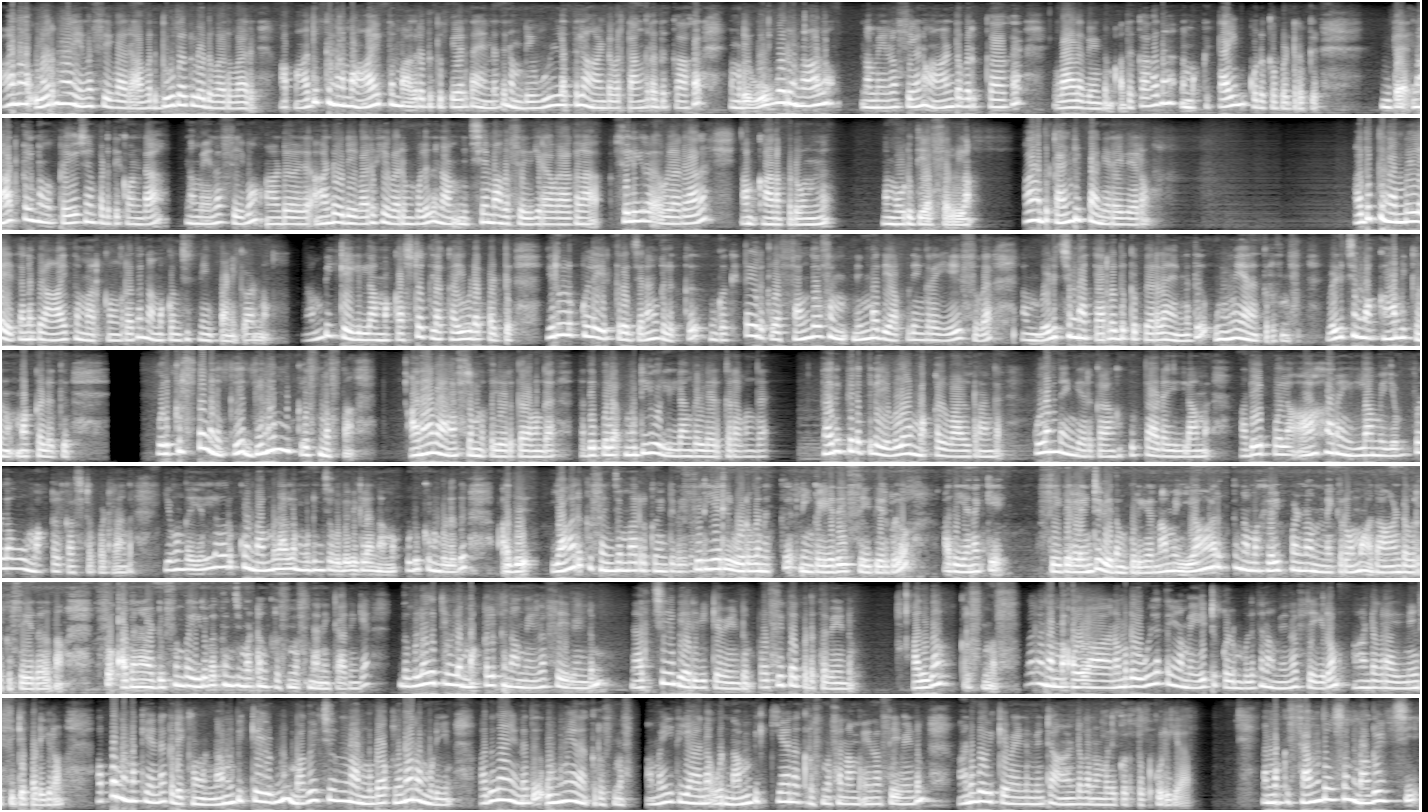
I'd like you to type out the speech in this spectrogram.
ஆனா ஒரு நாள் என்ன செய்வார்? அவர் தூதர்களோடு வருவார். அப்ப அதுக்கு நம்ம ஆயத்தம் ஆகிறதுக்கு பேர் தான் என்னது? நம்முடைய உள்ளத்துல ஆண்டவர் தங்குறதுக்காக நம்முடைய ஒவ்வொரு நாளும் நம்ம என்ன செய்யணும்? ஆண்டவருக்காக வாழ வேண்டும். அதுக்காக தான் நமக்கு டைம் கொடுக்கப்பட்டிருக்கு. இந்த நாட்கள் நம்ம பிரயோஜனப்படுத்தி கொண்டா நம்ம என்ன செய்வோம்? ஆண்டு ஆண்டோடைய வருகை வரும் பொழுது நாம் நிச்சயமாக செல்கிறவர்களா செல்கிறவர்களாக நாம் காணப்படுவோம்னு நம்ம உறுதியா சொல்லலாம். ஆனா அது கண்டிப்பா நிறைவேறும். அதுக்கு நம்மள எத்தனை பேர் ஆயத்தமா இருக்கோங்கிறத நம்ம கொஞ்சம் திங்க் பண்ணிக்கணும். நம்பிக்கை இல்லாம கஷ்டத்துல கைவிடப்பட்டு இருளுக்குள்ள இருக்கிற ஜனங்களுக்கு உங்ககிட்ட இருக்கிற சந்தோஷம் நிம்மதி அப்படிங்கிற இயேசுவை நம்ம வெளிச்சமா தர்றதுக்கு பேர் தான் என்னது? உண்மையான கிறிஸ்மஸ் வெளிச்சமா காமிக்கணும் மக்களுக்கு. ஒரு கிறிஸ்தவனுக்கு தினம் கிறிஸ்மஸ் தான். அனாத ஆசிரமத்தில் இருக்கிறவங்க அதே போல முதியோர் இல்லங்கள்ல இருக்கிறவங்க தரித்திரத்துல எவ்வளவு மக்கள் வாழ்றாங்க. குழந்தைங்க இருக்கிறாங்க புத்தாடை இல்லாம. அதே போல ஆகாரம் இல்லாம எவ்வளவோ மக்கள் கஷ்டப்படுறாங்க. இவங்க எல்லாருக்கும் நம்மளால முடிஞ்ச உதவிகளை நம்ம கொடுக்கும் பொழுது அது யாருக்கு செஞ்ச மாதிரி இருக்கும் என்று சிறியரில் ஒருவனுக்கு நீங்கள் எதை செய்தீர்களோ அது எனக்கே செய்தீர்கள் என்று வேதம் கூறுகிறார். நம்ம யாருக்கு நம்ம ஹெல்ப் பண்ணணும்னு நினைக்கிறோமோ அது ஆண்டவருக்கு செய்தது தான் ஸோ அதனால் டிசம்பர் இருபத்தஞ்சு மட்டும் கிறிஸ்மஸ் நினைக்காதீங்க. இந்த உலகத்தில் உள்ள மக்களுக்கு நாம் என்ன செய்ய வேண்டும்? நற்செய்தி அறிவிக்க வேண்டும் பிரசித்தப்படுத்த வேண்டும். அதுதான் கிறிஸ்துமஸ். நம்ம நம்முடைய உள்ளத்தில் நம்ம ஏற்றுக்கொள்ளும் பொழுது நம்ம என்ன செய்கிறோம்? ஆண்டவரால் நேசிக்கப்படுகிறோம். அப்போ நமக்கு என்ன கிடைக்கும்? நம்பிக்கையுடன் மகிழ்ச்சியுடன் நாம் உணர முடியும். அதுதான் என்னது? உண்மையான கிறிஸ்துமஸ். அமைதியான ஒரு நம்பிக்கையான கிறிஸ்துமஸை நம்ம என்ன செய்ய வேண்டும்? அனுபவிக்க வேண்டும் என்று ஆண்டவர் நம்மளை குறித்து கூறுகிறார். நமக்கு சந்தோஷம் மகிழ்ச்சி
